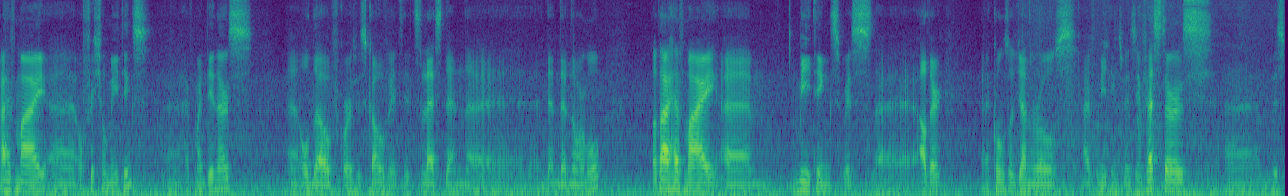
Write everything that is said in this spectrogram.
I have my uh, official meetings. Have my dinners. Uh, although, of course, with COVID, it's less than uh, than than normal. But I have my um, meetings with uh, other uh, consul generals. I have meetings with investors, um, with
